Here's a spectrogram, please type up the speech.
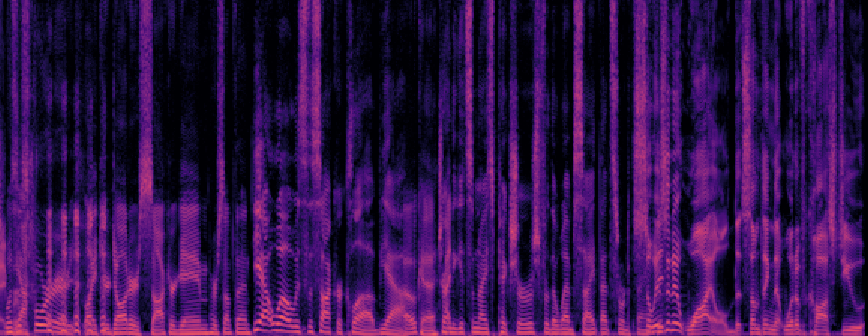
Okay. Was this for like your daughter's soccer game or something? Yeah, well, it was the soccer club. Yeah. Oh, okay. Trying to get some nice pictures for the website, that sort of thing. So isn't it wild that something that would have cost you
